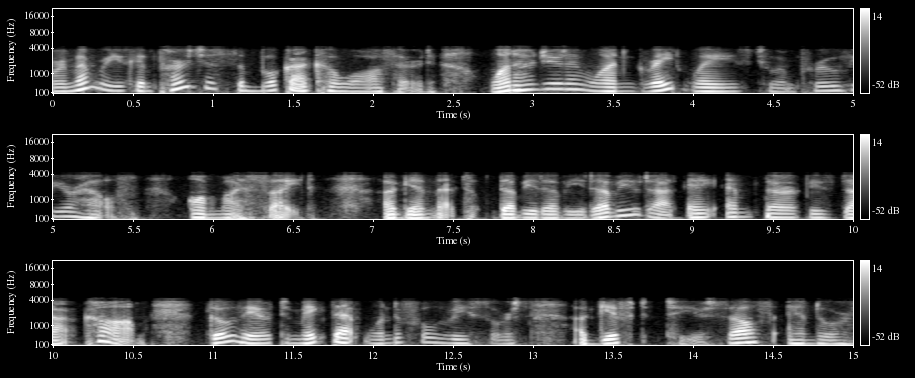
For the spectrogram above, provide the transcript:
remember, you can purchase the book I co authored, 101 Great Ways to Improve Your Health, on my site. Again, that's www.amtherapies.com. Go there to make that wonderful resource a gift to yourself and or a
